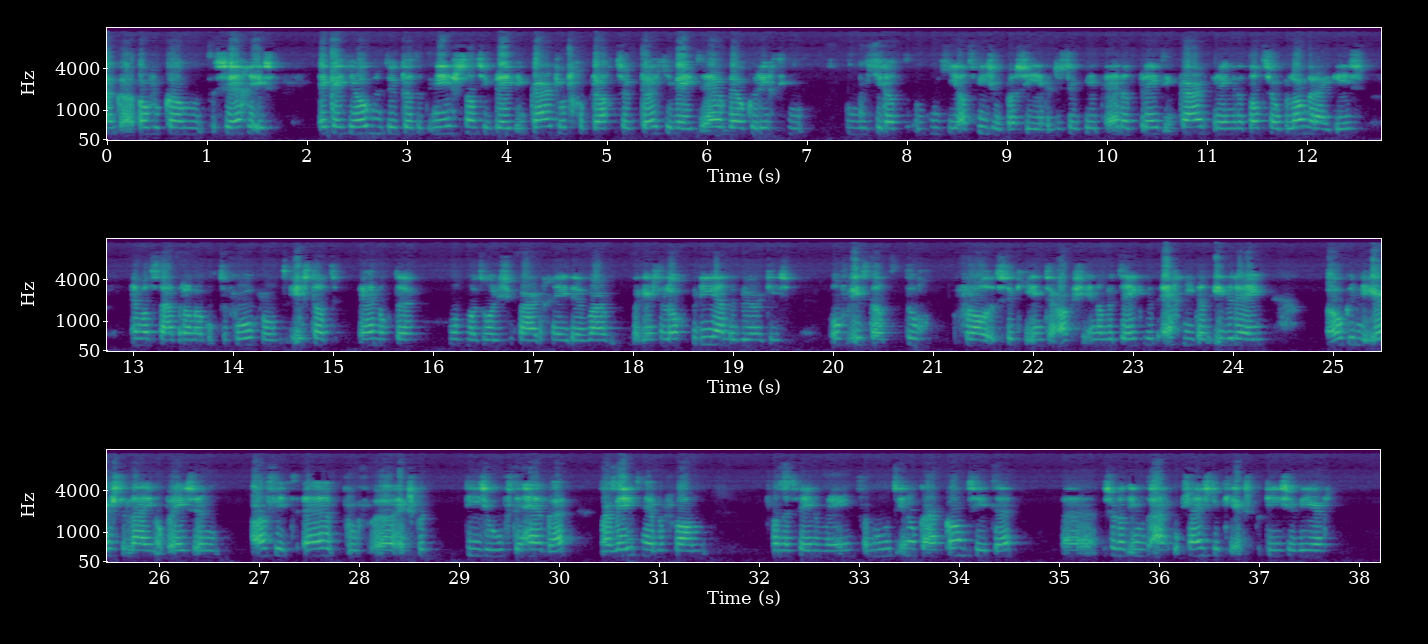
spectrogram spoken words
um, over kan zeggen is... Kijk, je hoopt natuurlijk dat het in eerste instantie breed in kaart wordt gebracht... zodat je weet hè, welke richting moet je, dat, moet je je advies op baseren. Dus dat, je, hè, dat breed in kaart brengen, dat dat zo belangrijk is. En wat staat er dan ook op de voorgrond? Is dat hè, nog de mondmotorische vaardigheden waar eerst de logopedie aan de beurt is? Of is dat toch vooral het stukje interactie. En dan betekent het echt niet dat iedereen ook in de eerste lijn opeens een ARFID-expertise eh, hoeft te hebben, maar weet hebben van, van het fenomeen, van hoe het in elkaar kan zitten, uh, zodat iemand eigenlijk op zijn stukje expertise weer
